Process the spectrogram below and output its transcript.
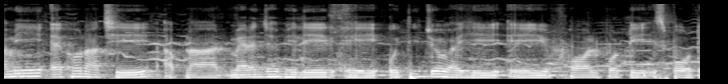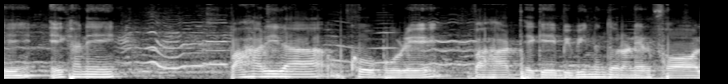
আমি এখন আছি আপনার ম্যারেঞ্জা ভ্যালির এই ঐতিহ্যবাহী এই ফলপট্টি স্পটে। এখানে পাহাড়িরা খুব ভোরে পাহাড় থেকে বিভিন্ন ধরনের ফল,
